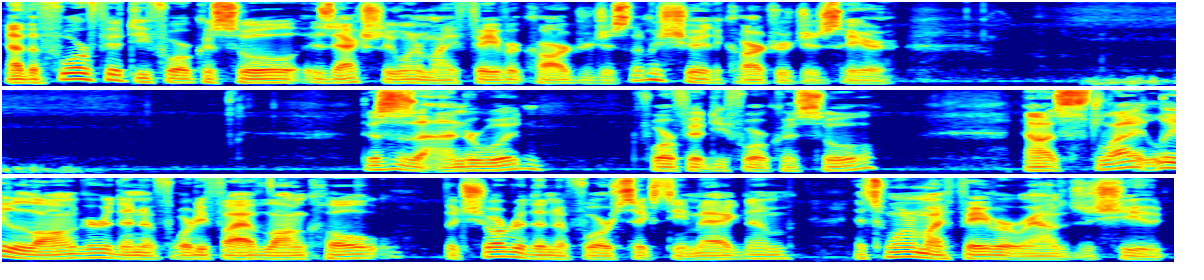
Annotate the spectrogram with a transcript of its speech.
Now the 454 Casull is actually one of my favorite cartridges. Let me show you the cartridges here. This is an Underwood 454 Casull. Now it's slightly longer than a 45 long Colt, but shorter than a 460 Magnum. It's one of my favorite rounds to shoot.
